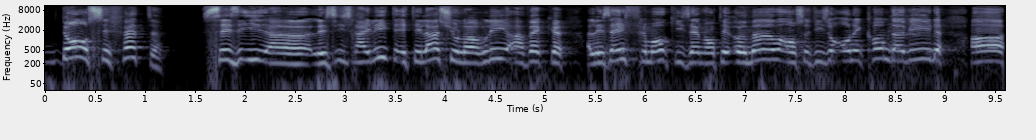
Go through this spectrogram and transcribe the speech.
dans ces fêtes, euh, les Israélites étaient là sur leur lit avec euh, les instruments qu'ils inventaient eux-mêmes en se disant on est comme David, euh,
